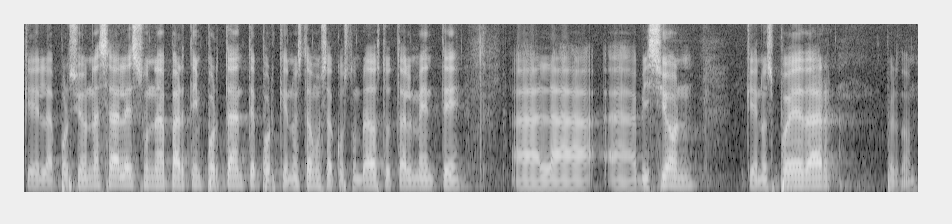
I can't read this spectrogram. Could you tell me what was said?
que la porción nasal es una parte importante porque no estamos acostumbrados totalmente a la visión que nos puede dar, perdón,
